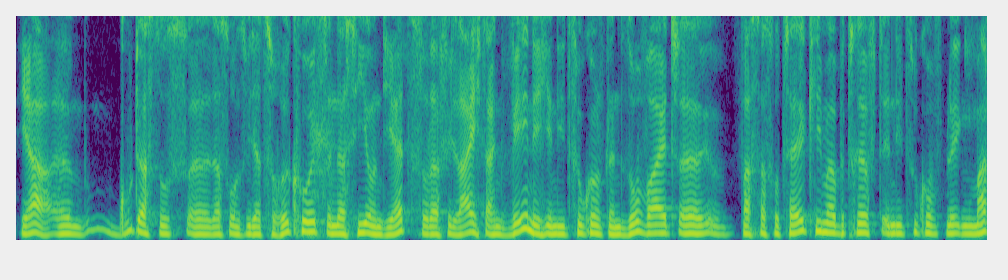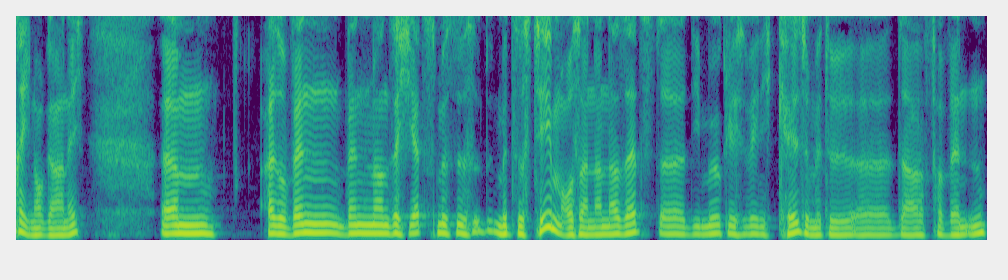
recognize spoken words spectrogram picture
Ja, ähm, gut, dass, du's, äh, dass du uns wieder zurückholst in das Hier und Jetzt oder vielleicht ein wenig in die Zukunft, denn soweit, äh, was das Hotelklima betrifft, in die Zukunft blicken, mache ich noch gar nicht. Ähm, also wenn, wenn man sich jetzt mit, mit Systemen auseinandersetzt, äh, die möglichst wenig Kältemittel äh, da verwenden,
